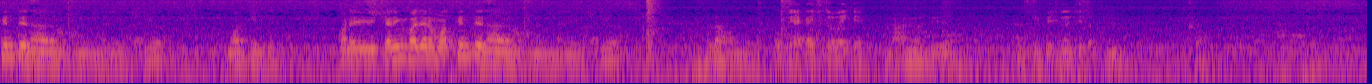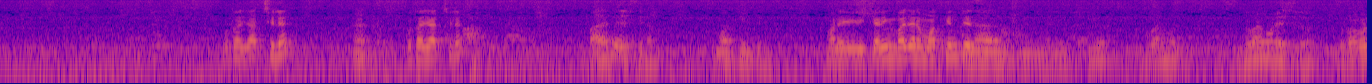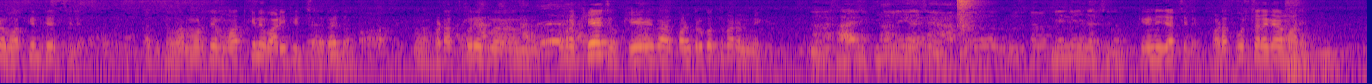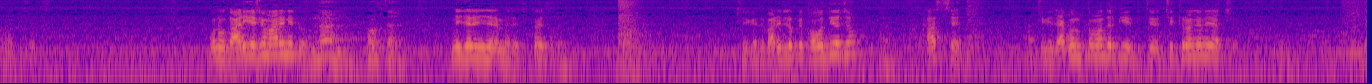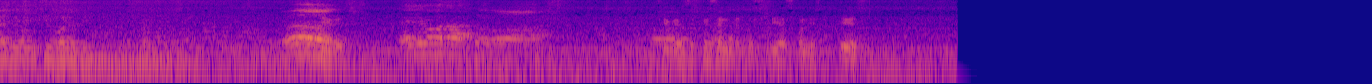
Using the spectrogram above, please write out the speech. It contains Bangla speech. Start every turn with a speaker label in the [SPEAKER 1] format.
[SPEAKER 1] কিনতে
[SPEAKER 2] না
[SPEAKER 1] এসছে?
[SPEAKER 2] উম, কি হলো? মদ কিনতে।
[SPEAKER 1] মানে এই ক্যানিং বাজারে মদ কিনতে
[SPEAKER 3] ওকে একাই ছিল বাইকে?
[SPEAKER 2] না দুজন
[SPEAKER 3] তুই পেছনে ছিল।
[SPEAKER 1] কোথায় যাচ্ছিলে?
[SPEAKER 2] হ্যাঁ?
[SPEAKER 1] কোথায় যাচ্ছিলে?
[SPEAKER 2] বাইরে এসেছিলাম মদ কিনতে।
[SPEAKER 1] মানে এই ক্যানিং বাজারে মদ কিনতে
[SPEAKER 2] না ধোবার মোড়ে এসেছিল।
[SPEAKER 1] ধোবার মোড়ে মদ কিনতে এসেছিলে? আচ্ছা ধোবার মোড়তে মদ কিনে বাড়ি ফিরছিলে তাই তো? মানে হঠাৎ করে তোমরা খেয়েছো? খেয়ে বা কন্ট্রোল করতে পারো নাকি?
[SPEAKER 2] খাইনি কিনে নিয়ে
[SPEAKER 1] যাচ্ছিলে? হঠাৎ পোস্টারে গায়ে মারে? আচ্ছা আচ্ছা। কোনো গাড়ি এসে মারেনি তো?
[SPEAKER 2] না না পোস্টার।
[SPEAKER 1] নিজের নিজের মেরেছে তাই তো? ঠিক আছে বাড়ির লোককে খবর দিয়েছ?
[SPEAKER 2] হ্যাঁ।
[SPEAKER 1] আসছে? ঠিক আছে এখন তোমাদের কি চিত্রঞ্জনে যাচ্ছ?
[SPEAKER 2] বলে দিই।
[SPEAKER 1] ঠিক আছে। ঠিক আছে পেশেন্টের তো সিরিয়াস কন্ডিশন ঠিক আছে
